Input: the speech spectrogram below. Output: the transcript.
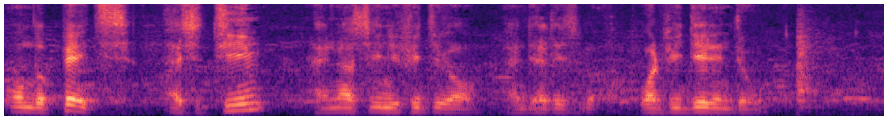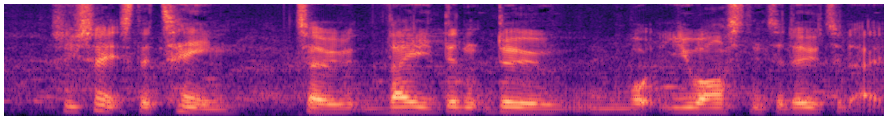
on the pitch as a team and as an individual, and that is what we didn't do. So you say it's the team. So they didn't do what you asked them to do today.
